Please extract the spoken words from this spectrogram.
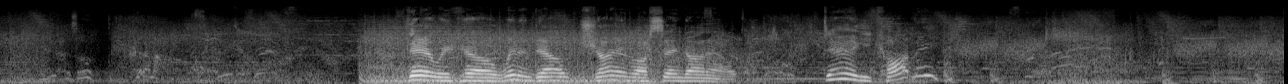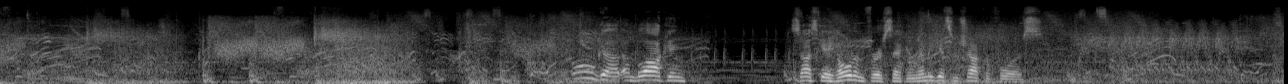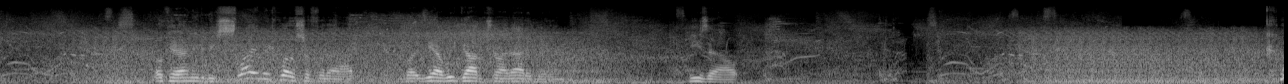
There we go. When in doubt, Giant Rasengan out. Dang, he caught me? Oh god, I'm blocking. Sasuke, hold him for a second. Let me get some chakra for us. Okay, I need to be slightly closer for that. But yeah, we gotta try that again. He's out.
